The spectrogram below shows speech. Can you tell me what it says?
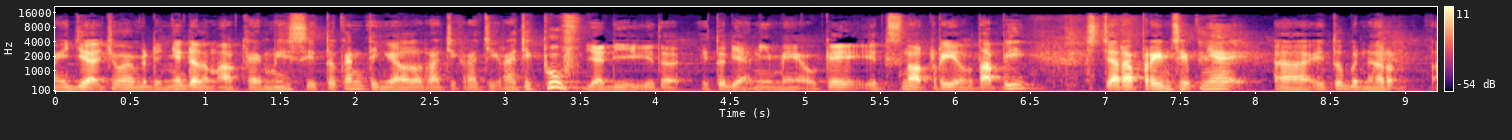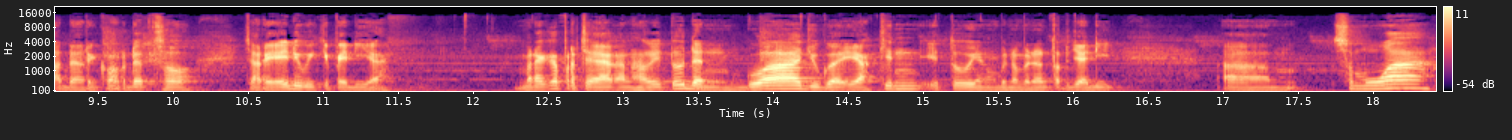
meja. Cuma bedanya dalam alkemis itu kan tinggal racik-racik racik puff jadi gitu. Itu di anime oke? Okay? it's not real. Tapi secara prinsipnya uh, itu benar ada recorded. So cari aja di Wikipedia. Mereka percayakan hal itu dan gue juga yakin itu yang benar-benar terjadi. Um, semua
